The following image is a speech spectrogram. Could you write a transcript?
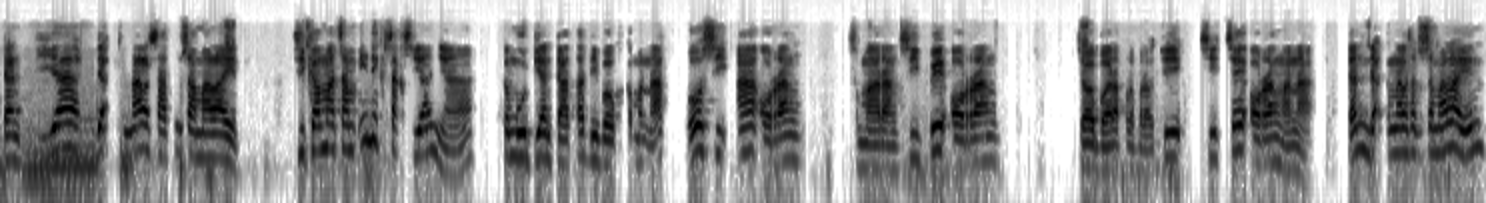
Dan dia tidak kenal satu sama lain. Jika macam ini kesaksiannya, kemudian data dibawa ke Kemenak, oh si A orang Semarang, si B orang Jawa Barat, berarti si C orang mana. Dan tidak kenal satu sama lain,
